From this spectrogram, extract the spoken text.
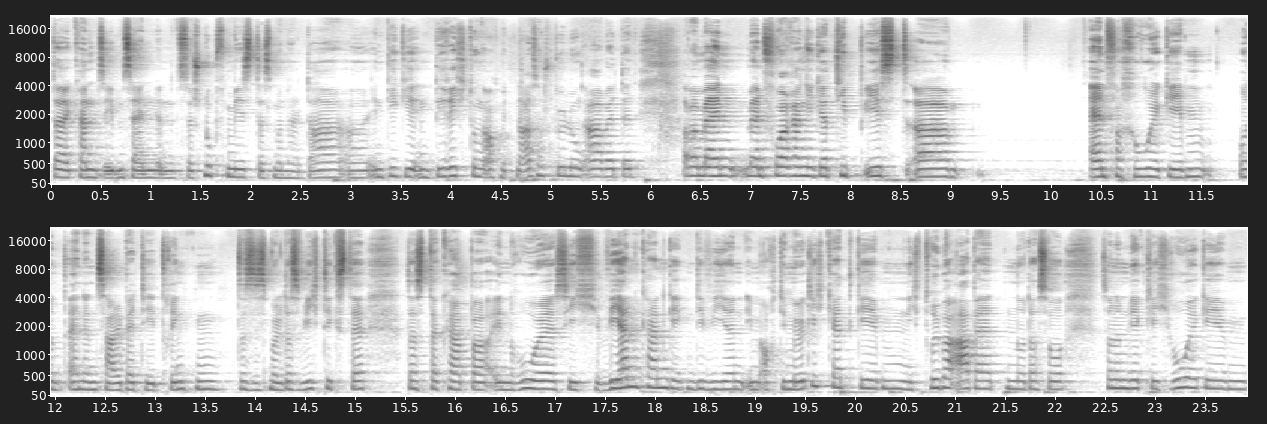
da kann es eben sein, wenn es der Schnupfen ist, dass man halt da äh, in, die, in die Richtung auch mit Nasenspülung arbeitet. Aber mein, mein vorrangiger Tipp ist, äh, einfach Ruhe geben und einen Salbeitee trinken. Das ist mal das Wichtigste, dass der Körper in Ruhe sich wehren kann gegen die Viren, ihm auch die Möglichkeit geben, nicht drüber arbeiten oder so, sondern wirklich Ruhe geben.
